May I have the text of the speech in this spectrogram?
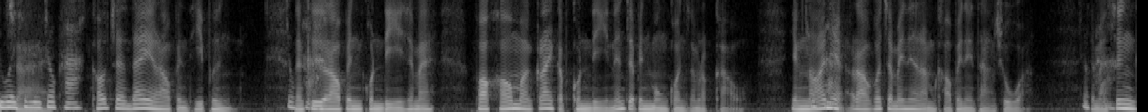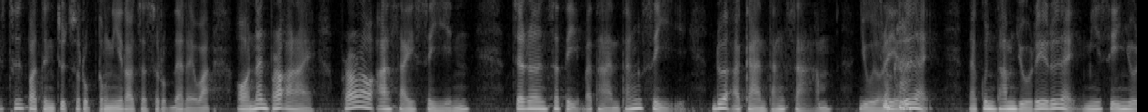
ด้วยใช่ไหมเจ้าคะเขาจะได้เราเป็นที่พึ่งนั่นคือเราเป็นคนดีใช่ไหมพอเขามาใกล้กับคนดีนั่นจะเป็นมงคลสำหรับเขา อย่างน้อยเนี่ยเราก็จะไม่แนะนำเขาไปในทางชั่ว ใช่ไหมซึ่งซึ่งพอถึงจุดสรุปตรงนี้เราจะสรุปได้เลยว่าอ๋อนั่นเพราะอะไร เพราะเราอาศัยศีล เจริญสติปัฏฐานทั้ง 4 ด้วยอาการทั้ง 3 อยู่เรื่อยๆนะคุณทำอยู่เรื่อยๆ มีศีลอยู่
